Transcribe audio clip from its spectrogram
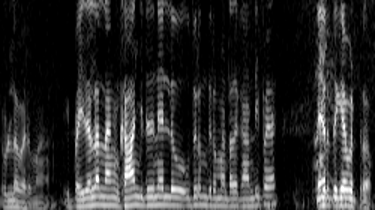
உள்ள வருமா இப்போ இதெல்லாம் நாங்கள் காஞ்சிட்டு நெல் உதிர்ந்துட மாட்டதுக்காண்டி நேரத்துக்கே விட்டுறோம்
